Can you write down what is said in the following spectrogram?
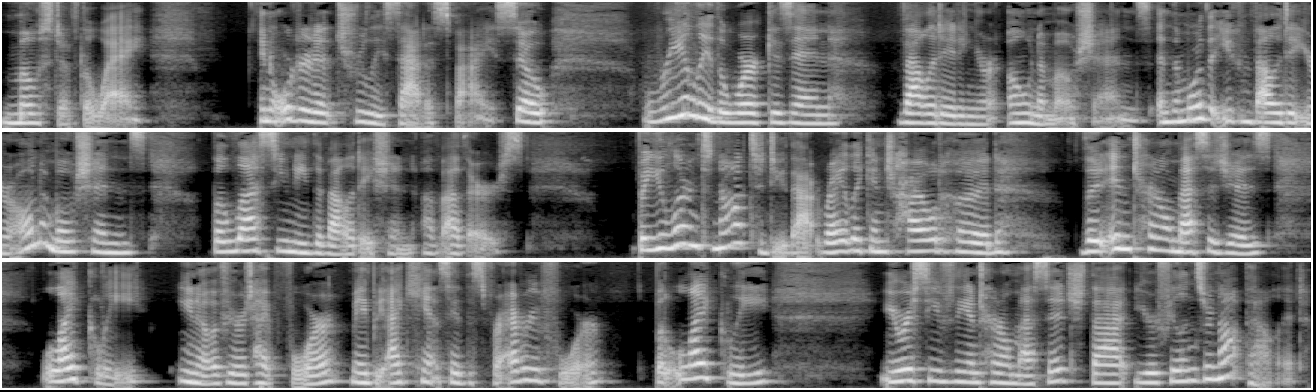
most of the way in order to truly satisfy so really the work is in validating your own emotions. And the more that you can validate your own emotions, the less you need the validation of others. But you learned not to do that, right? Like in childhood, the internal messages likely, you know, if you're a type four, maybe I can't say this for every four, but likely you received the internal message that your feelings are not valid.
